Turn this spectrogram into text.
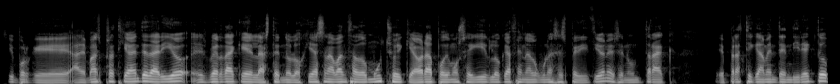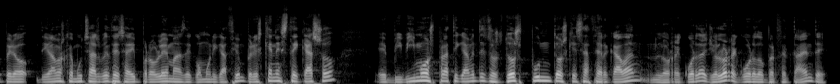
Sí, porque además prácticamente Darío es verdad que las tecnologías han avanzado mucho y que ahora podemos seguir lo que hacen algunas expediciones en un track eh, prácticamente en directo, pero digamos que muchas veces hay problemas de comunicación, pero es que en este caso eh, vivimos prácticamente esos dos puntos que se acercaban, ¿lo recuerdas? Yo lo recuerdo perfectamente,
